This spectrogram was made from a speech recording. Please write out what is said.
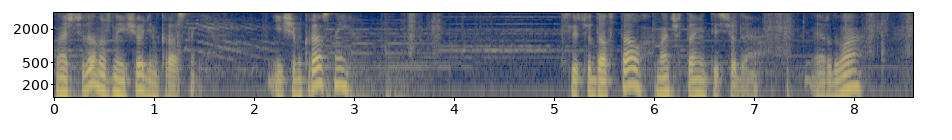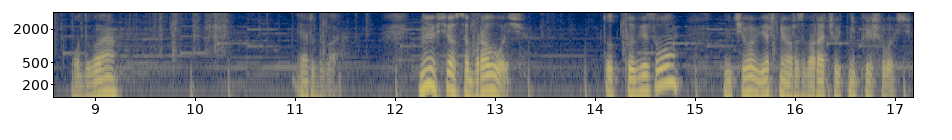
Значит, сюда нужно еще один красный. Ищем красный. Если сюда встал, значит встанет и сюда. R2, U2, R2. Ну и все собралось. Тут повезло, ничего верхнего разворачивать не пришлось.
